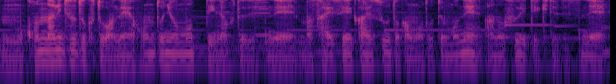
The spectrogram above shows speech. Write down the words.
うん、こんなに続くとはね本当に思っていなくてですね、まあ、再生回数とかもとてもねあの増えてきてですね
